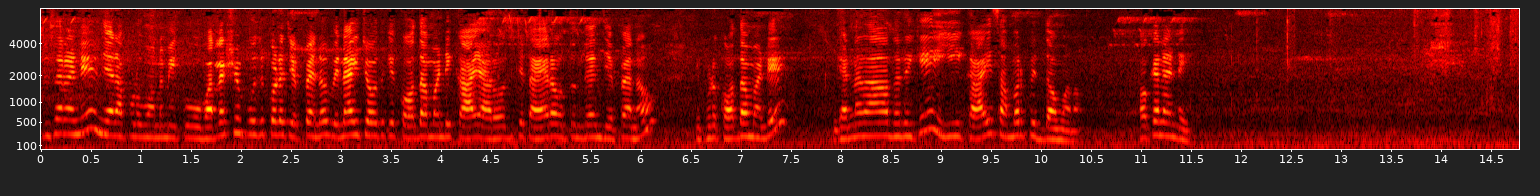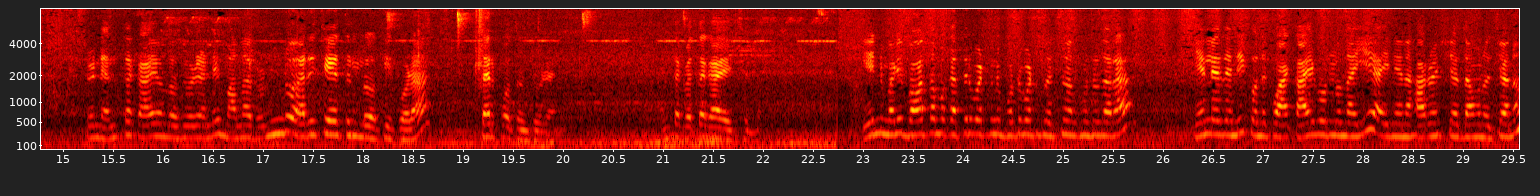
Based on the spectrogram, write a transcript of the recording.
చూసారండి? నేను అప్పుడు మొన్న మీకు వరలక్ష్మి పూజ కూడా చెప్పాను. వినాయక చవితికి కోదామండి కాయ ఆ రోజుకి తయారవుతుంది అని చెప్పాను. ఇప్పుడు కోద్దామండి. గణనాథుడికి ఈ కాయ సమర్పిద్దాం మనం. ఓకేనండి? చూడండి ఎంత కాయ ఉందో చూడండి. మన రెండు అరిచేతుల్లోకి కూడా సరిపోతుంది చూడండి. ఎంత పెద్ద కాయ వచ్చిందో. ఏంటి మళ్ళీ బాతమ్మ కత్తిరి పట్టుకుని బొట్టు పట్టుకుని వచ్చిన అనుకుంటున్నారా? ఏం లేదండి కొన్ని కాయగూరలు ఉన్నాయి అవి నేను హార్వెస్ట్ చేద్దామని వచ్చాను.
